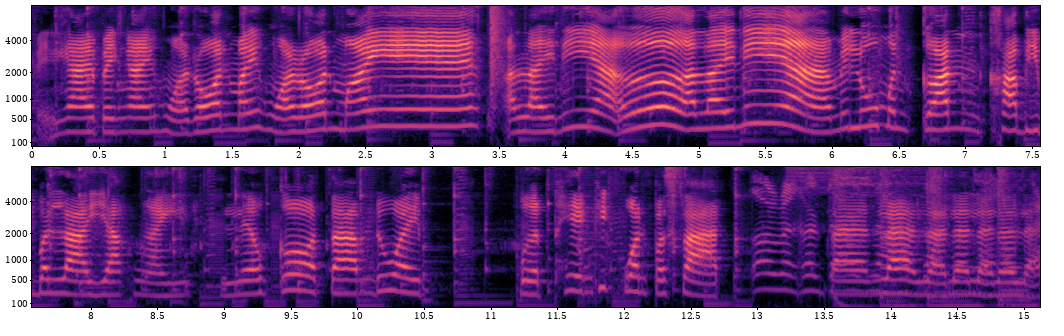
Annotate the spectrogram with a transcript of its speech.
เป็นไง เป็นไง หัวร้อนไหมหัวร้อนไหม อะไรเนี่ย เออ อะไรเนี่ย ไม่รู้เหมือนกัน คาบิบาลายักษ์ไง แล้วก็ตามด้วยเปิดเพลงที่กวนประสาทลาลาลาลาลาลา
